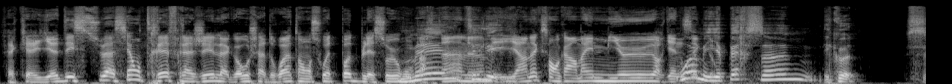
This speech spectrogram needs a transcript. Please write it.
Fait qu'il y a des situations très fragiles à gauche, à droite. On souhaite pas de blessures au partant, là, mais il y en a qui sont quand même mieux organisés. Ouais, mais il y a personne. Écoute, tu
